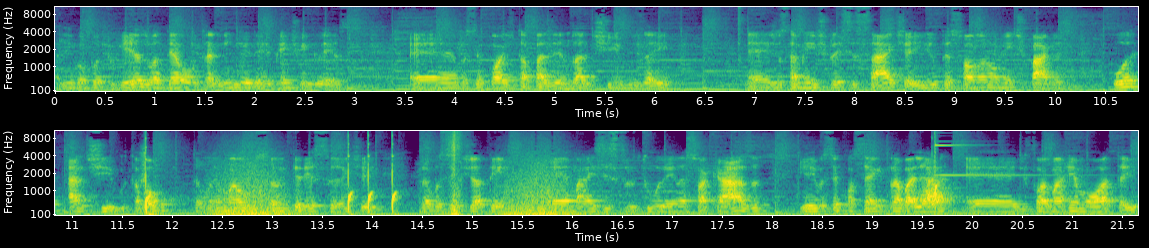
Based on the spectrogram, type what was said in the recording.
a língua portuguesa ou até outra língua e de repente o inglês. É, você pode estar tá fazendo artigos aí é, justamente para esse site aí o pessoal normalmente paga por artigo, tá bom? Então é uma opção interessante para você que já tem é, mais estrutura aí na sua casa e aí você consegue trabalhar é, de forma remota aí,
